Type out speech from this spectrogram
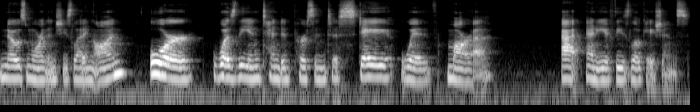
knows more than she's letting on, or was the intended person to stay with Maura at any of these locations.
